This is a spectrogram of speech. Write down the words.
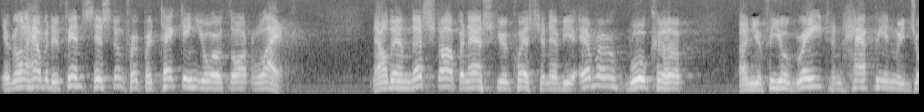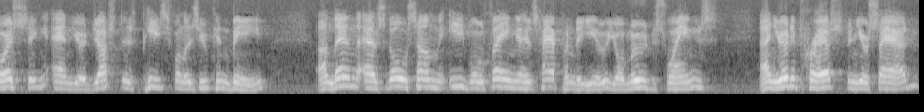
You're going to have a defense system for protecting your thought life. Now then, let's stop and ask you a question. Have you ever woke up and you feel great and happy and rejoicing and you're just as peaceful as you can be, and then as though some evil thing has happened to you, your mood swings, and you're depressed and you're sad, and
